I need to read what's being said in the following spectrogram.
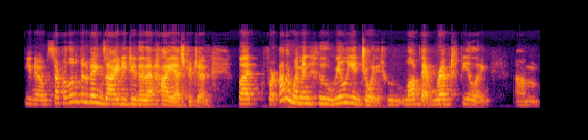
you know, suffer a little bit of anxiety due to that high estrogen. But for other women who really enjoy it, who love that revved feeling, um,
